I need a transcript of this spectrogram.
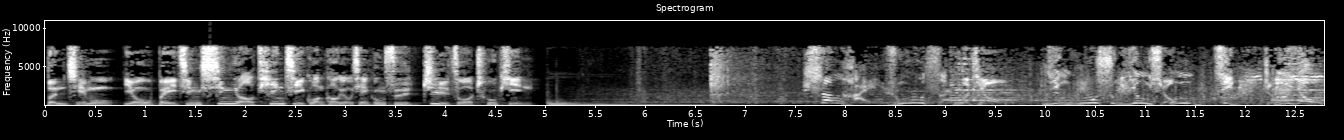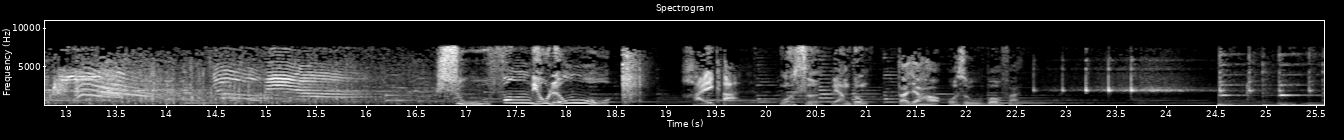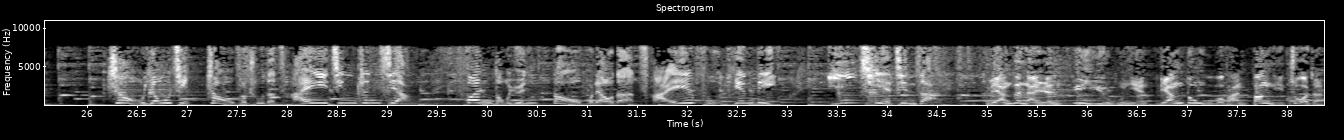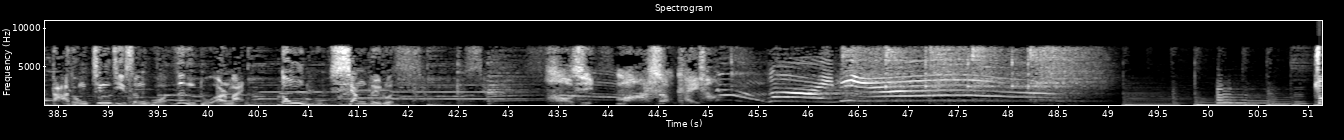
本节目由北京星耀天际广告有限公司制作出品。山海如此多娇，引无数英雄竞折腰。数风流人物，还看我是梁冬。大家好，我是吴伯凡。照妖镜照不出的财经真相。翻斗云到不了的财富天地，一切尽在两个男人孕育五年。梁东吴伯凡帮你坐着打通经济生活任督二脉，东吴相对论，好戏马上开场。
